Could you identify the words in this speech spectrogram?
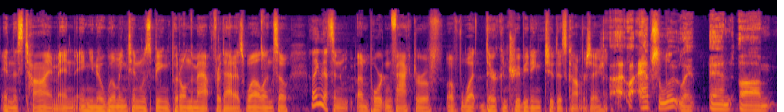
in this time, and and you know Wilmington was being put on the map for that as well. And so I think that's an important factor of of what they're contributing to this conversation. Uh, absolutely, and um,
